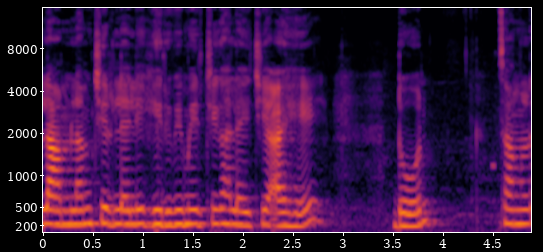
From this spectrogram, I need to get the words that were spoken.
लांब लांब चिरलेली हिरवी मिरची घालायची आहे. दोन. चांगलं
